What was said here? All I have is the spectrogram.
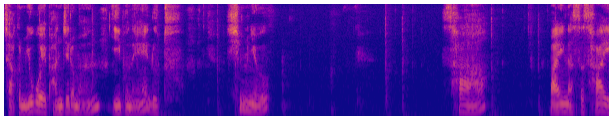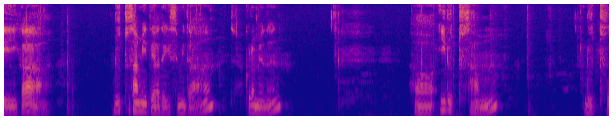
자, 그럼 요거의 반지름은 2분의 루트 16 4 마이너스 4a가 루트 3이 돼야 되겠습니다. 자, 그러면은 어, 2 루트 3 루트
